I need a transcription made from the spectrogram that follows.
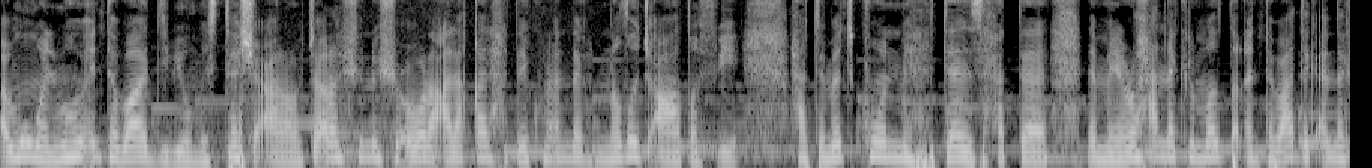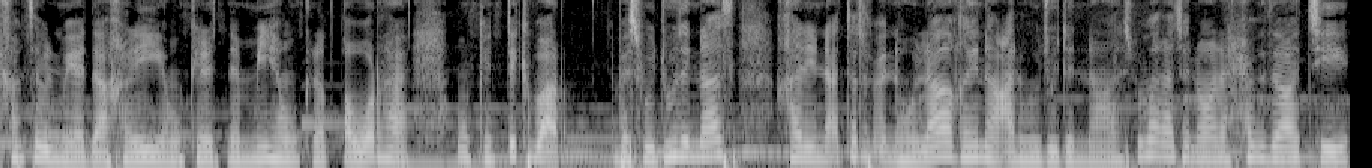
عموما المهم أنت بادي بيه ومستشعره وتعرف شنو شعوره على الأقل حتى يكون عندك نضج عاطفي. حتى ما تكون مهتم مهتز حتى لما يروح عنك المصدر أنت بعدك عندك خمسة بالمية داخلية ممكن تنميها ممكن تطورها ممكن تكبر. بس وجود الناس خلينا نعترف أنه لا غنى عن وجود الناس. مو معناته أنه أنا أحب ذاتي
